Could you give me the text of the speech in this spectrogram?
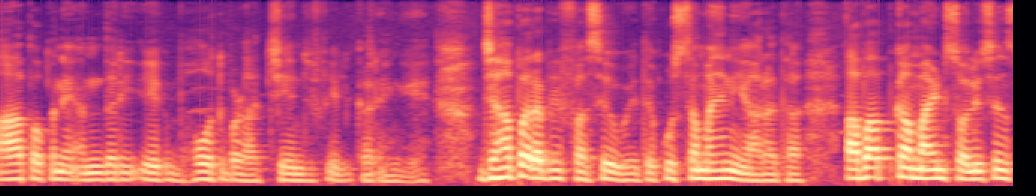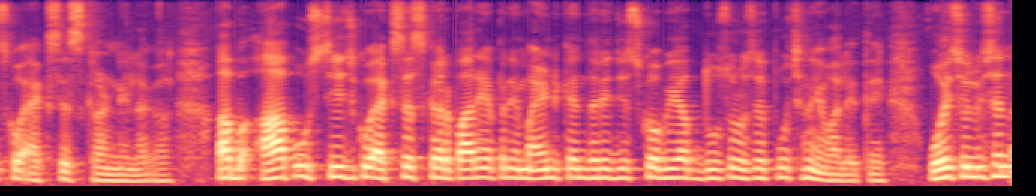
आप अपने अंदर ही एक बहुत बड़ा चेंज फील करेंगे। जहाँ पर अभी फंसे हुए थे, कुछ समझ नहीं आ रहा था। अब आपका माइंड सॉल्यूशंस को एक्सेस करने लगा। अब आप उस चीज़ को एक्सेस कर पा रहे हैं अपने माइंड के अंदर ही, जिसको अभी आप दूसरों से पूछने वाले थे। वही सोल्यूशन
